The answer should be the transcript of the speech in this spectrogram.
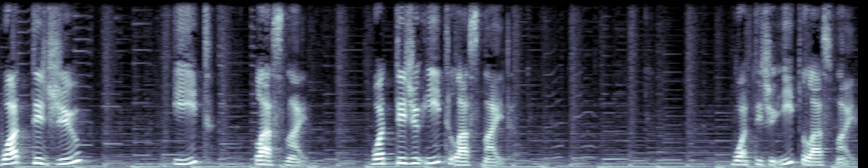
What did you eat last night? What did you eat last night? What did you eat last night?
